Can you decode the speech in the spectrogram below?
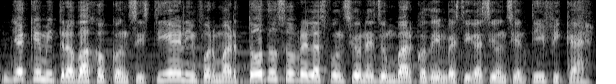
ya que mi trabajo consistía en informar todo sobre las funciones de un barco de investigación científica.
